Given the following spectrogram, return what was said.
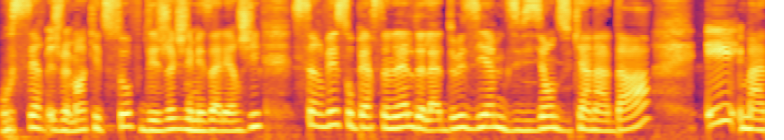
au service. Je vais manquer de souffle déjà que j'ai mes allergies. Service au personnel de la deuxième division du Canada. Et ma,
